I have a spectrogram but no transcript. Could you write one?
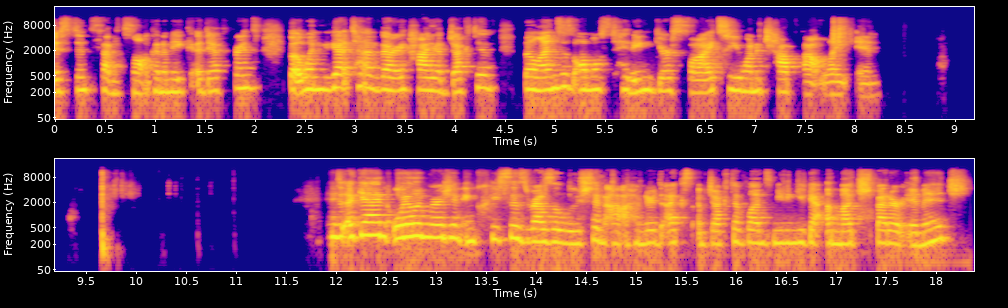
distance that it's not going to make a difference. But when you get to a very high objective, the lens is almost hitting your slide, so you want to chop that light in. And again, oil immersion increases resolution at 100x objective lens, meaning you get a much better image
